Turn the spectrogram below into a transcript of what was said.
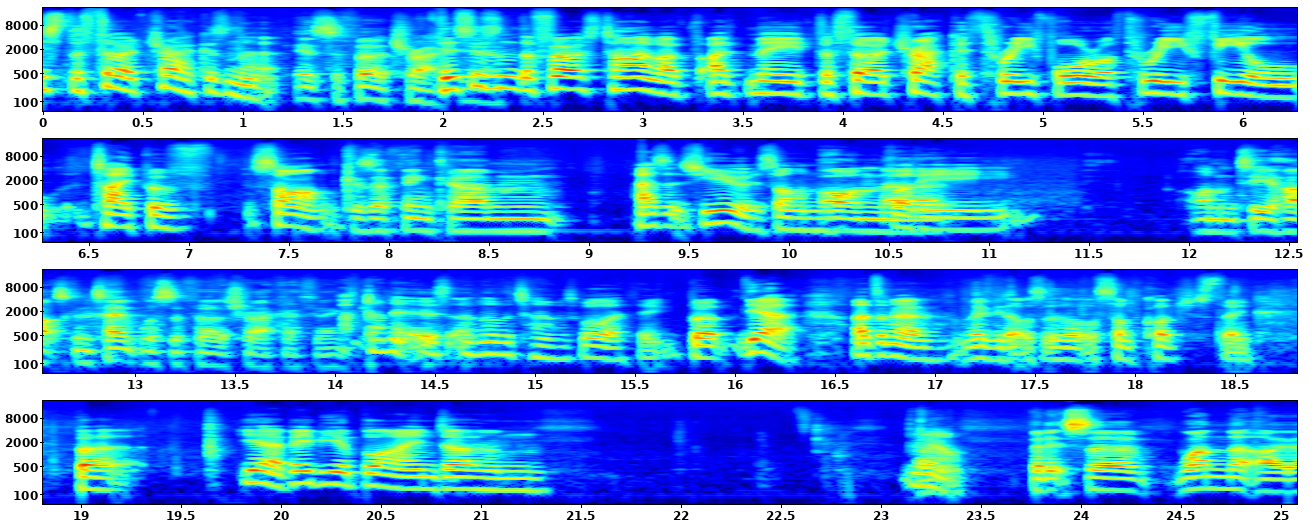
It's the third track, isn't it? It's the third track. This yeah. isn't the first time I've I've made the third track a three four or three feel type of song. because I think um, As it's you is on, On, uh, bloody. on To Your Heart's Content was the third track. I think. I've done it another time as well, I think. But yeah, I don't know. Maybe that was a little subconscious thing. But yeah, baby, you're blind. Um, no, But it's uh, one that I.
